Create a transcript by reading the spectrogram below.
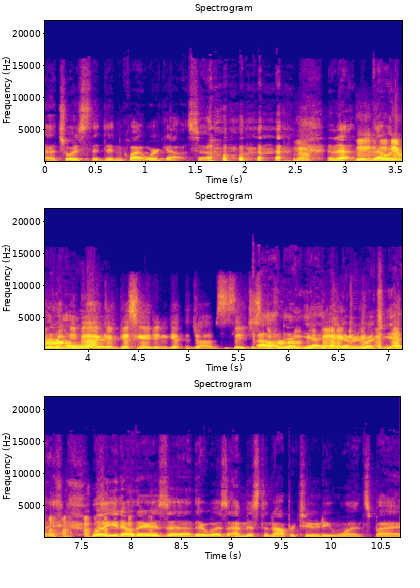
a choice that didn't quite work out. So, yeah, and that they, that they never wrote me back. Other... I'm guessing I didn't get the job since they just oh, never they, wrote yeah, me back. Yeah, they never wrote you. Yet. well, you know, there is a there was I missed an opportunity once by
